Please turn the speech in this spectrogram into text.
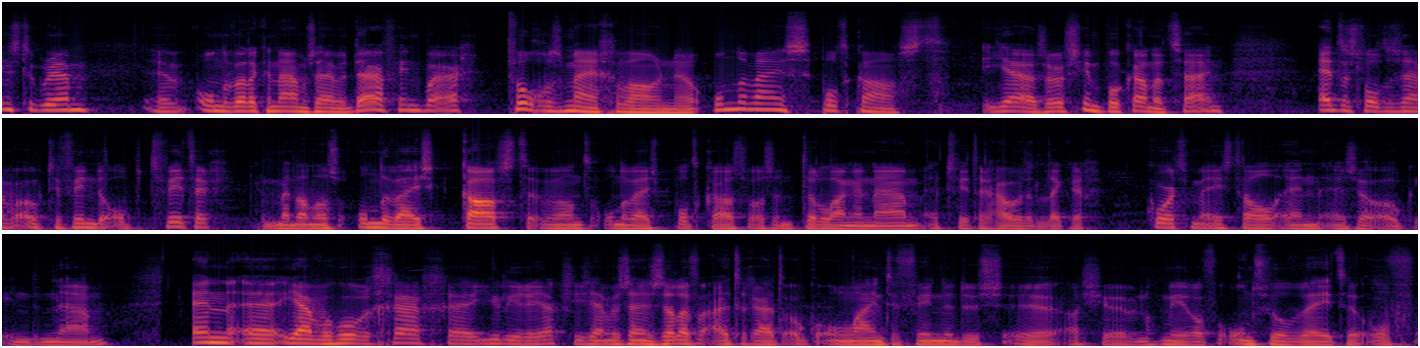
Instagram. Uh, onder welke naam zijn we daar vindbaar? Volgens mij gewoon uh, onderwijspodcast. Ja, zo simpel kan het zijn. En tenslotte zijn we ook te vinden op Twitter, maar dan als onderwijscast, want onderwijspodcast was een te lange naam. Twitter houdt het lekker kort meestal en, zo ook in de naam. En uh, ja, we horen graag uh, jullie reacties en we zijn zelf uiteraard ook online te vinden. Dus uh, als je nog meer over ons wil weten of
